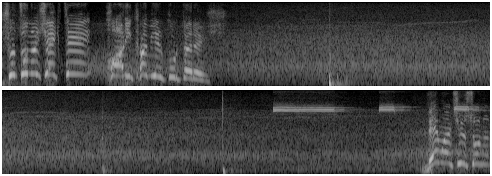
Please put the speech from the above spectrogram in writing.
Şutunu çekti. Harika bir kurtarış. Ve maçın sonu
